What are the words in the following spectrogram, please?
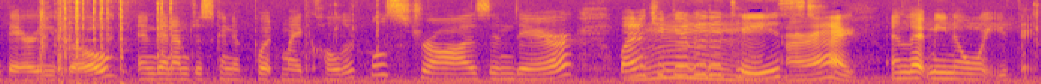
there you go. And then I'm just gonna put my colorful straws in there. Why don't you give it a taste? Mm, All right. And let me know what you think.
